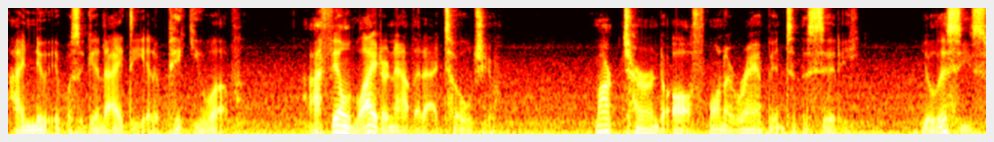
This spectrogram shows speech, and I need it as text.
I knew it was a good idea to pick you up. I feel lighter now that I told you. Mark turned off on a ramp into the city. Ulysses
